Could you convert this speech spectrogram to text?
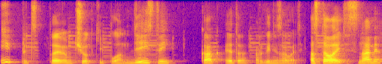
и представим четкий план действий, как это организовать. Оставайтесь с нами.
